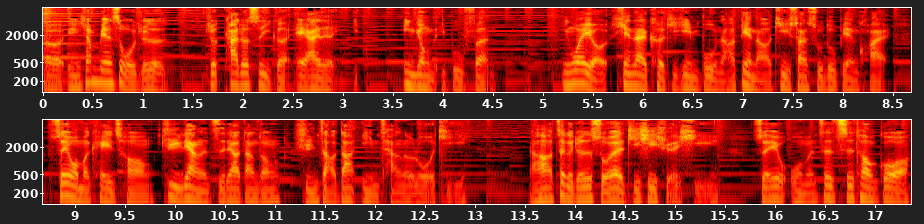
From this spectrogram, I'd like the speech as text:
呃，影像辨识，我觉得就它就是一个 AI 的应用的一部分。因为有现在科技进步，然后电脑计算速度变快，所以我们可以从巨量的资料当中寻找到隐藏的逻辑。然后这个就是所谓的机器学习。所以我们这次透过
